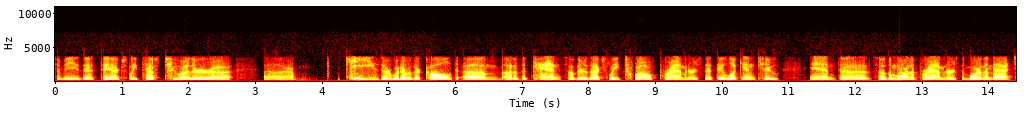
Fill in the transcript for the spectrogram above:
to me that they actually test two other uh, uh, keys or whatever they're called um, out of the 10. So there's actually 12 parameters that they look into. And uh, so the more the parameters, the more the match,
